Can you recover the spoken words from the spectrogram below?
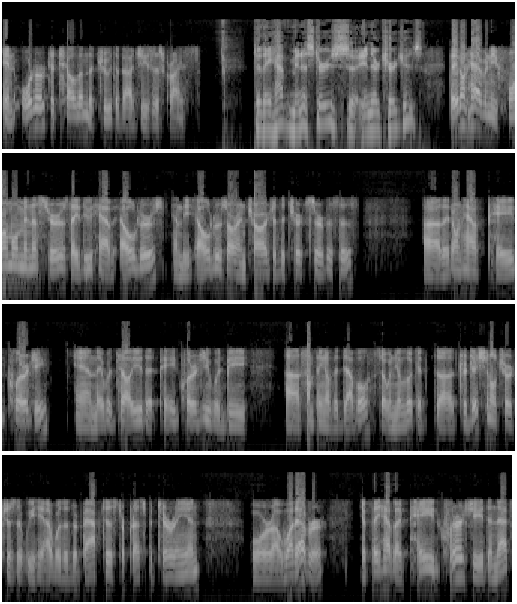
in order to tell them the truth about Jesus Christ. Do they have ministers uh, in their churches? They don't have any formal ministers. They do have elders, and the elders are in charge of the church services. Uh, they don't have paid clergy, and they would tell you that paid clergy would be uh, something of the devil. So when you look at the traditional churches that we have, whether they're Baptist or Presbyterian or uh, whatever, if they have a paid clergy, then that's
